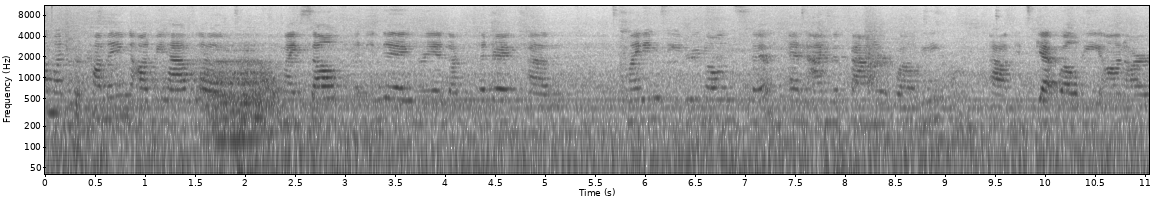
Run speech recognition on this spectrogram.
so much for coming on behalf of myself and Inday, Maria, and Dr. Pedre. Um, my name is Adrienne Nolan Smith, and I'm the founder of Wellbe. Um, it's Get Wellbe on our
